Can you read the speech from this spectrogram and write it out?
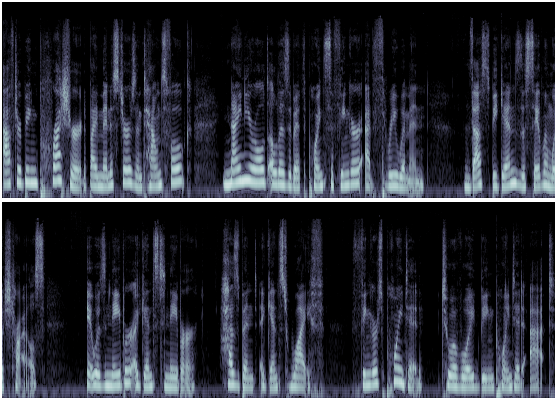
After being pressured by ministers and townsfolk, nine year old Elizabeth points the finger at three women. Thus begins the Salem witch trials. It was neighbor against neighbor, husband against wife, fingers pointed to avoid being pointed at.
